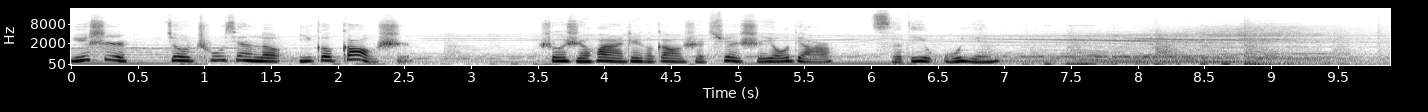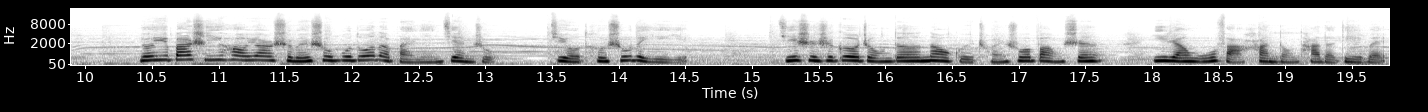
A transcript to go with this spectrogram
于是就出现了一个告示。说实话，这个告示确实有点儿“此地无银”。由于八十一号院是为数不多的百年建筑，具有特殊的意义。即使是各种的闹鬼传说傍身，依然无法撼动它的地位。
